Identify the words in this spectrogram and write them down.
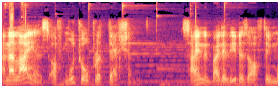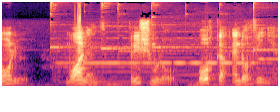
an alliance of mutual protection, signed by the leaders of the Monlieu, Mordent, Richemulot, Borca and Dorvinia.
